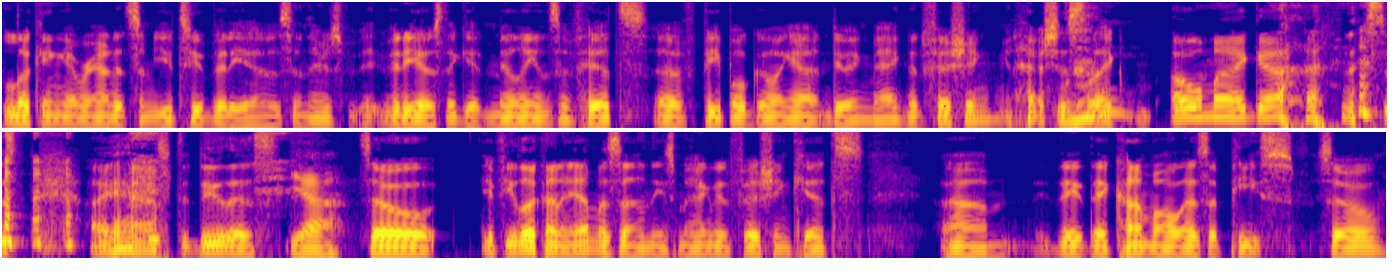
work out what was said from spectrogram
looking around at some YouTube videos, and there's videos that get millions of hits of people going out and doing magnet fishing. And I was just like, oh my God, this is, I have to do this. Yeah. So if you look on Amazon, these magnet fishing kits, um, they they come all as a piece. So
